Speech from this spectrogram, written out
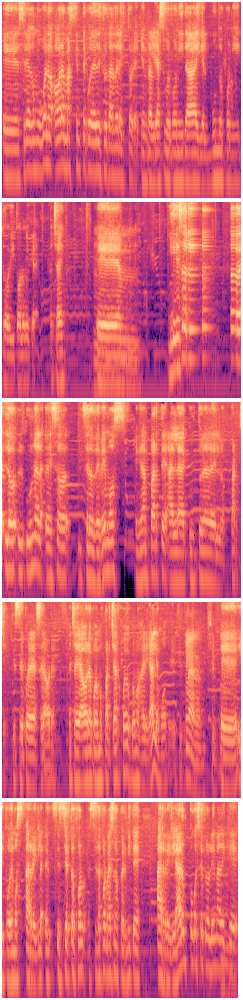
eh, sería como, bueno, ahora más gente puede disfrutar de la historia, que en realidad es súper bonita y el mundo es bonito y todo lo que quieran, ¿cachai? Eh. Y eso, lo- eso se lo debemos en gran parte a la cultura de los parches que se puede hacer ahora. ¿cachai? Ahora podemos parchar juegos, podemos agregarle dificultad. Claro, sí. pues. Eh, y podemos arreglar, en cierta, forma, en cierta forma eso nos permite arreglar un poco ese problema de Mm. que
